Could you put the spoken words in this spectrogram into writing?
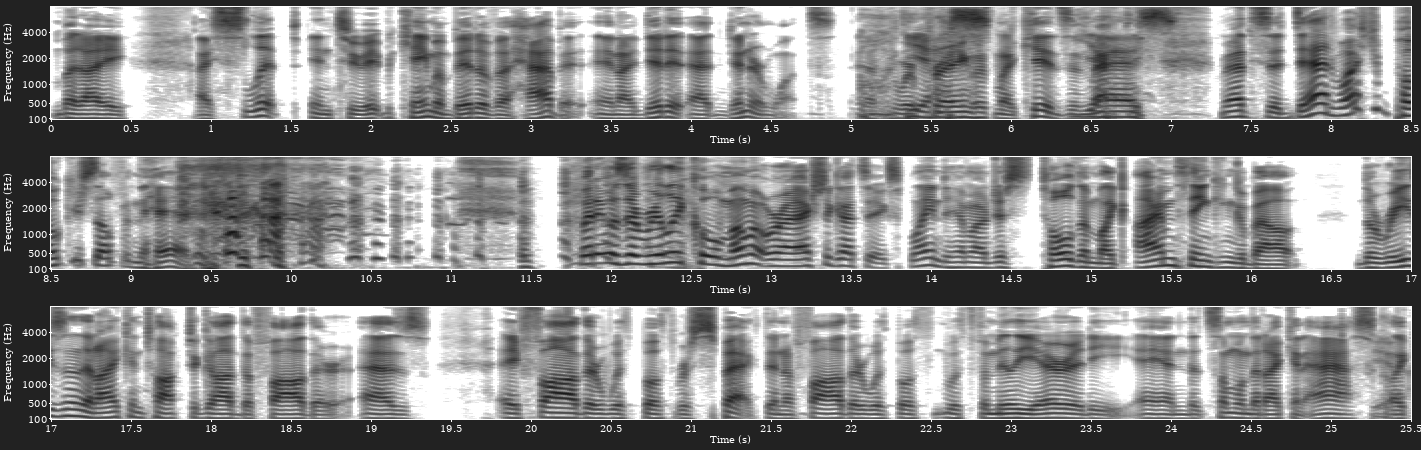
But I I slipped into it became a bit of a habit and I did it at dinner once. Oh, We're yes. praying with my kids and Yes. Matthew, Matthew said, "Dad, why should you poke yourself in the head?" but it was a really cool moment where I actually got to explain to him. I just told him like I'm thinking about the reason that I can talk to God the Father as a father with both respect and a father with both with familiarity and that's someone that I can ask. Yeah. Like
